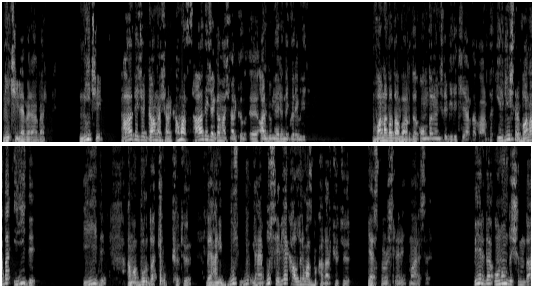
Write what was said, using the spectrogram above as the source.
Nietzsche ile beraber. Nietzsche sadece Gana şarkı ama sadece Gana şarkı e, albümlerinde görebiliriz. Vana'da da vardı. Ondan önce de bir iki yerde vardı. İlginçtir. Vana'da iyiydi. İyiydi. Ama burada çok kötü. Ve hani bu, bu yani bu seviye kaldırmaz bu kadar kötü yes verse'leri maalesef. Bir de onun dışında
